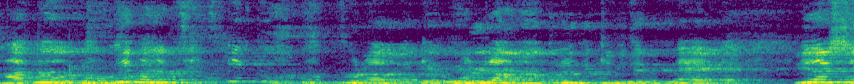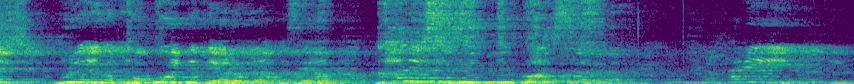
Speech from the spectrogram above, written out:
봐도 보기만 해도 생기 콕 돌아 이렇게 올라오는 그런 느낌이 드는데 미나 씨 우리가 이거 보고 있는데 여러분 아세요? 칼이 쓱 들어왔어요. 칼이 이,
